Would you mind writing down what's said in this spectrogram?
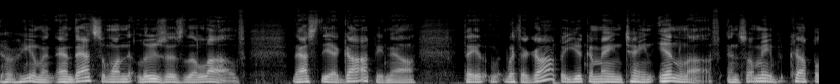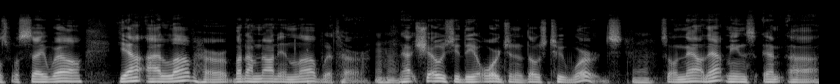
her human, and that's the one that loses the love. That's the agape. Now, they with agape you can maintain in love, and so many couples will say, "Well, yeah, I love her, but I'm not in love with her." That shows you the origin of those two words. So now that means in uh,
